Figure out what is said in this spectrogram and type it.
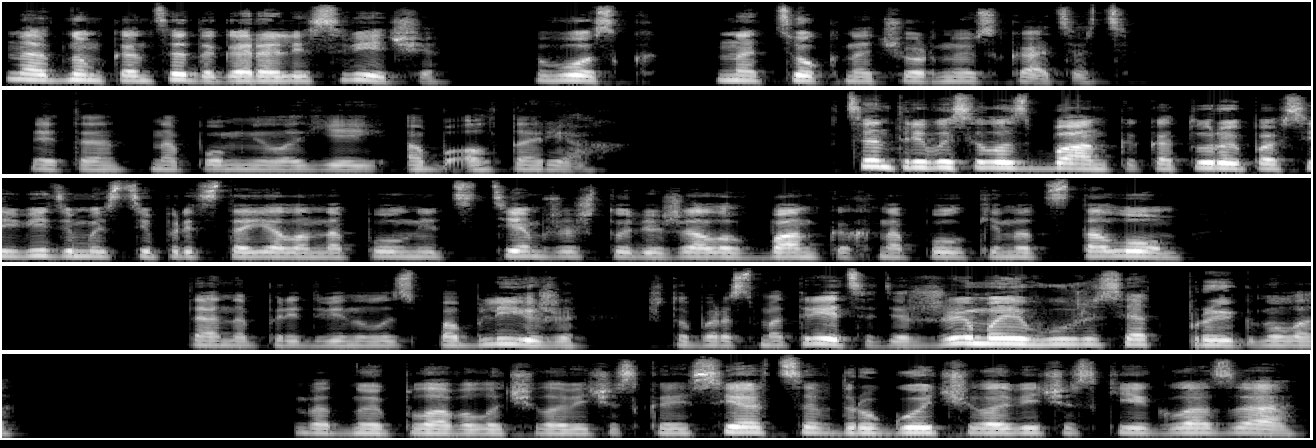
На одном конце догорали свечи, воск натек на черную скатерть. Это напомнило ей об алтарях. В центре высилась банка, которую, по всей видимости, предстояло наполнить тем же, что лежало в банках на полке над столом. Тана придвинулась поближе, чтобы рассмотреть содержимое, и в ужасе отпрыгнула. В одной плавало человеческое сердце, в другой — человеческие глаза.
